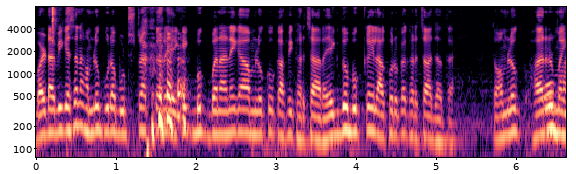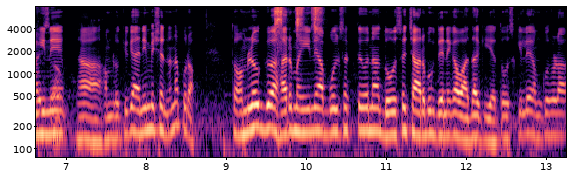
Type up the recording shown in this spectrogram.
बट अभी कैसा ना हम लोग पूरा बूट स्ट्रैप कर रहे हैं एक एक बुक बनाने का हम लोग को काफ़ी खर्चा आ रहा है। एक दो बुक का ही लाखों रुपए खर्चा आ जाता है। तो हम लोग हर महीने हाँ हम लोग क्योंकि एनिमेशन है ना पूरा तो हम लोग हर महीने आप बोल सकते हो ना दो से चार बुक देने का वादा किया तो उसके लिए हमको थोड़ा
